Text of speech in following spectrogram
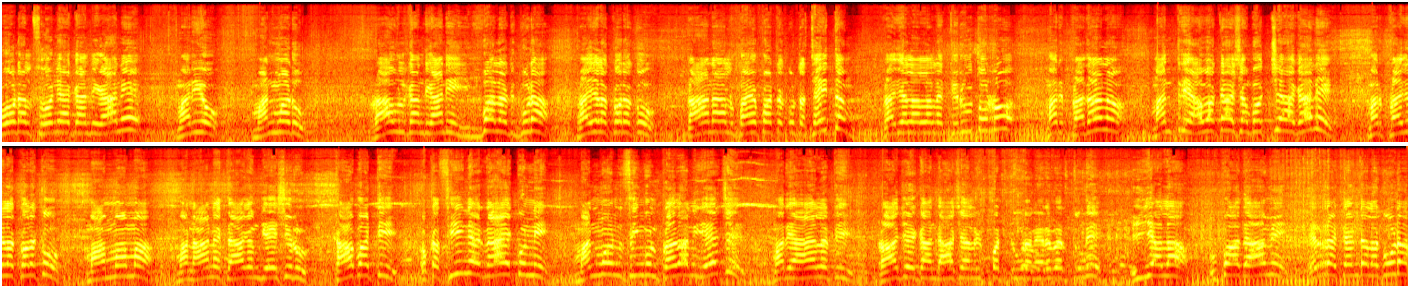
కోడలు సోనియా గాంధీ కానీ మరియు మన్మడు రాహుల్ గాంధీ కానీ ఇవ్వాలని కూడా ప్రజల కొరకు ప్రాణాలు భయపడకుండా చైతం ప్రజలలోనే తిరుగుతుర్రు. మరి ప్రధాన మంత్రి అవకాశం వచ్చా కానీ మరి ప్రజల కొరకు మా అమ్మమ్మ మా నాన్న త్యాగం చేసిరు కాబట్టి ఒక సీనియర్ నాయకుడిని మన్మోహన్ సింగ్ను ప్రధాని చేసి మరి ఆయనటి రాజీవ్ గాంధీ ఆశయాలు ఇప్పటికీ కూడా నెరవేరుతుంది. ఇవాళ ఉపాధి హామీ ఎర్ర టెండల కూడా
